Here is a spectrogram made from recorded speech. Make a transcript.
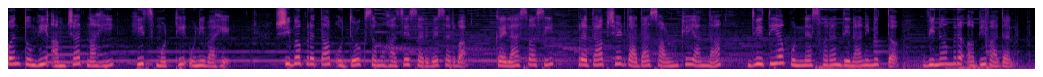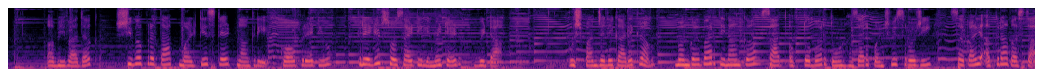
पण तुम्ही आमच्यात नाही हीच मोठी उणीव आहे. शिवप्रताप उद्योग समूहाचे सर्वे सर्वा कैलासवासी प्रतापशेठ दादा साळुंखे यांना द्वितीय पुण्यस्मरण दिनानिमित्त विनम्र अभिवादन. अभिवादक शिवप्रताप मल्टीस्टेट नागरी cooperative credit society limited Vita. पुष्पांजली कार्यक्रम मंगळवार दिनांक सात ऑक्टोबर दोन हजार पंचवीस रोजी सकाळी अकरा वाजता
